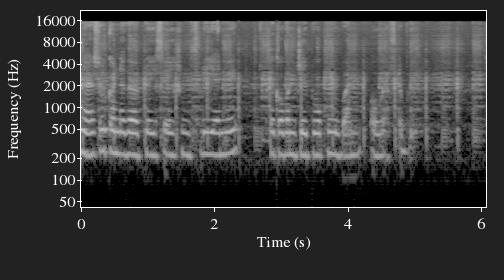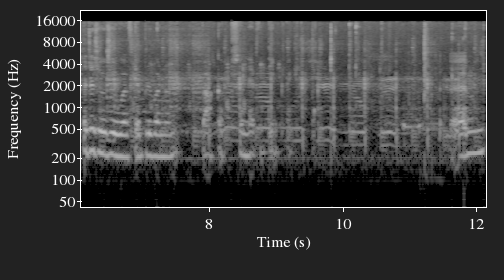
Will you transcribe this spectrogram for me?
yeah, I still got another PlayStation 3 anyway. So I got one jailbroken, one OFW. So I just use the OFW one on backups and everything um,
